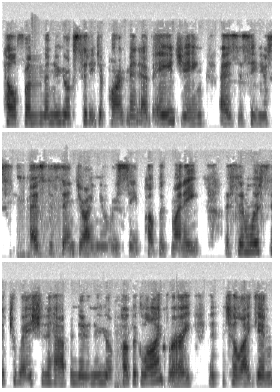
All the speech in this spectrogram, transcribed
help from the New York City Department of Aging as the senior, as the center I knew received public money. A similar situation happened at a New York Public Library until I again,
